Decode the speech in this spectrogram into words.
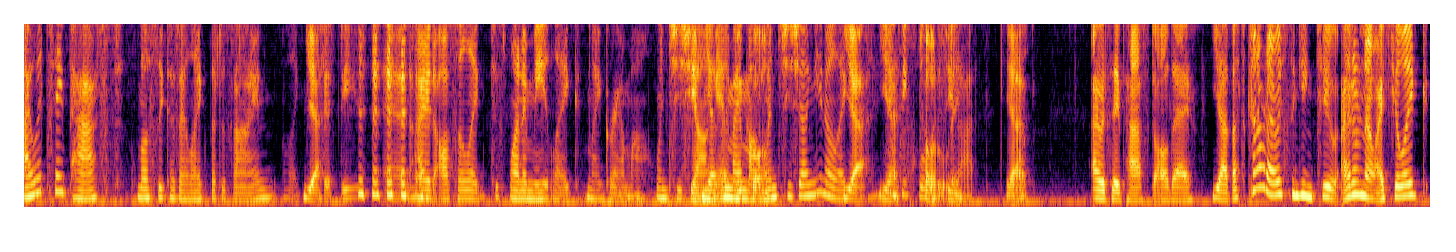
I would say past, mostly because I like the design, like Yeah. the 50s. And I'd also like just want to meet like my grandma when she's young Yeah, and my mom cool. when she's young, you know, like Yeah. Yes. cool to totally. that. Yeah. I would say past all day. Yeah, that's kind of what I was thinking too. I don't know. I feel like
